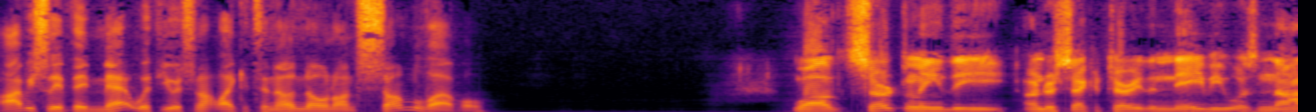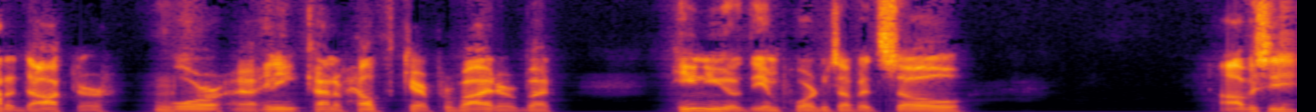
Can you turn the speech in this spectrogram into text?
obviously, if they met with you, it's not like it's an unknown on some level. Well, certainly the Undersecretary of the Navy was not a doctor or uh, any kind of healthcare provider, but he knew of the importance of it. So obviously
